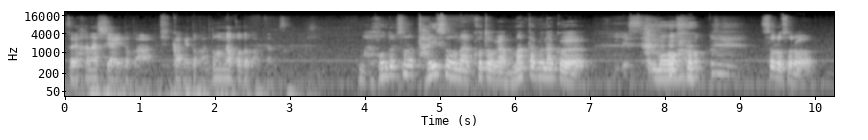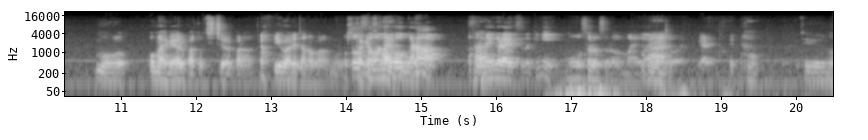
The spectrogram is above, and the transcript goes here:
そういう話し合いとかきっかけとかどんなことがあったんですか？まあ、本当にその大層なことが全くなく、いいですもう、そろそろ、もう、お前がやるかと父親から言われたのが、お父様の方から、3年ぐらい続きに、もうそろそろお前がやれと。はい、っていうの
